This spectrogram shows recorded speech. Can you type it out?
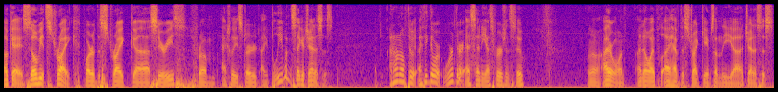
Okay, Soviet Strike, part of the Strike uh, series from actually started, I believe, on the Sega Genesis. I don't know if there. I think there were weren't there SNES versions too. Either one. I know I play. I have the Strike games on the uh, Genesis.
